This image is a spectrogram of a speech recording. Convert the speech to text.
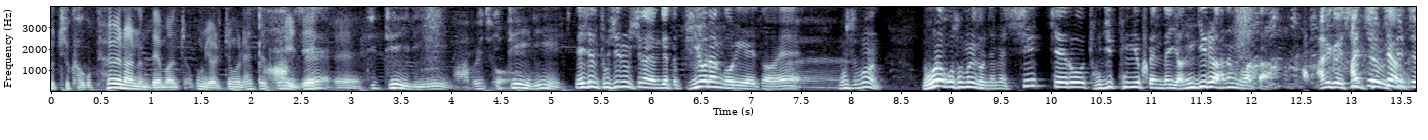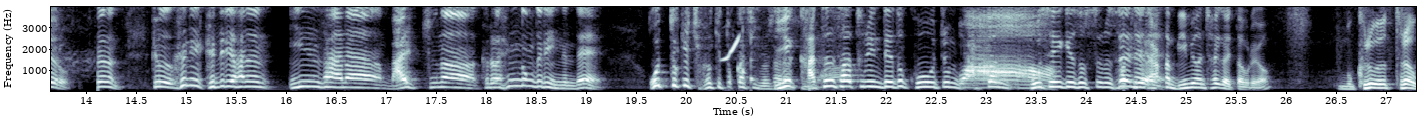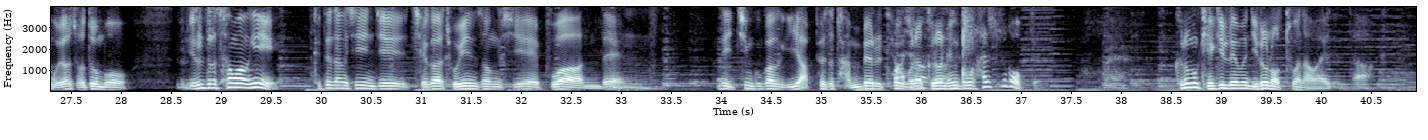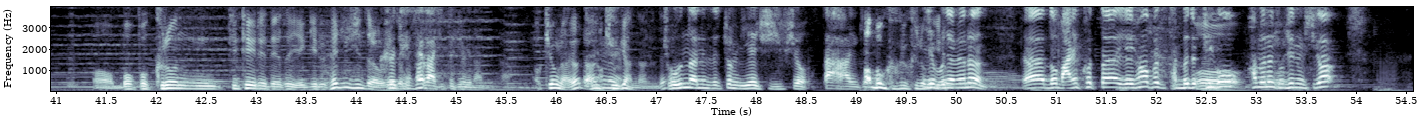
구축하고 표현하는 데만 조금 열중을 했을 뿐이지 네. 예. 디테일이 아, 그렇죠. 디테일이 예전 조진웅 씨가 연기했던 비열한 거리에서의 네. 모습은 뭐라고 소문이 돌냐면 실제로 조직폭력 밴드 연기를 하는 것 같다. 아니 그 실제로 진짜로. 실제로 그러면 그 흔히 그들이 하는 인사나 말투나 그런 행동들이 있는데 어떻게 저렇게 똑같이 묘사를 이게 같은. 사투리인데도 그 좀 약간 그 세계에서 쓰는 사투리가 네네네. 약간 미묘한 차이가 있다고 그래요? 뭐 그렇더라고요. 저도 뭐 예를 들어 상황이 그때 당시 이제 제가 조인성 씨의 부하인데 근데 이 친구가 이 앞에서 담배를 태우거나 맞아, 맞아, 그런 맞아. 행동을 할 수가 없대요. 네. 그러면 계기를 내면 이런 어투가 나와야 된다. 어 뭐 뭐 그런 디테일에 대해서 얘기를 해주시더라고요. 그 그래서 대사가 아직도 기억이 납니다. 아, 기억나요? 난 형님, 기억이 안 나는데. 좋은 날인데 좀 이해해 주십시오. 딱 이게. 아, 뭐 그- 그런 이제 이런- 뭐냐면은 야 너 많이 컸다. 이제 형 앞에서 담배도 어. 피고 하면은 조진웅 씨가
